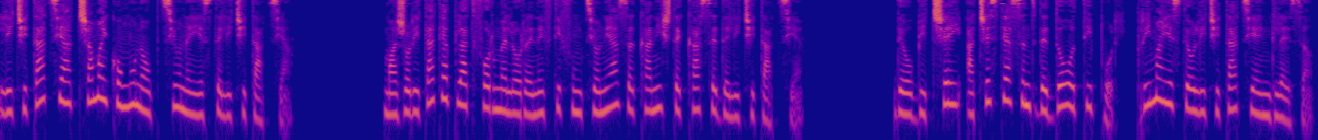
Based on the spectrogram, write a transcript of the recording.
Licitația, cea mai comună opțiune este licitația. Majoritatea platformelor NFT funcționează ca niște case de licitație. De obicei, acestea sunt de două tipuri. Prima este o licitație engleză,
